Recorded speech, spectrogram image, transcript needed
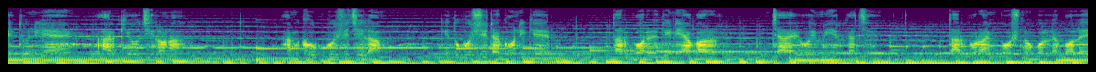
এই দুনিয়ায় আর কেউ ছিল না। আমি খুব খুশি ছিলাম। কিন্তু খুশিটা ক্ষণিকের। তারপরের দিনে আবার যায় ওই মেয়ের কাছে। তারপর আমি প্রশ্ন করলে বলে,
